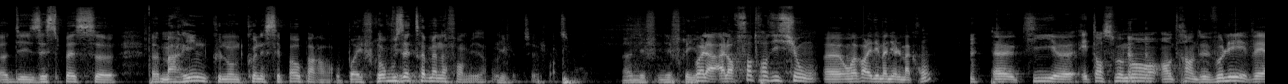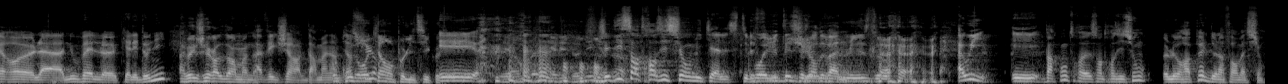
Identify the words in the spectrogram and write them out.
euh, des espèces euh, euh, marines que l'on ne connaissait pas auparavant. Pas effrayer. Donc vous êtes très bien informé. hein, Oui. je pense. Un eff- un effrayant. Voilà, alors sans transition, euh, on va parler d'Emmanuel Macron, euh, qui euh, est en ce moment en train de voler vers euh, la Nouvelle-Calédonie, Avec Gérald Darmanin. avec Gérald Darmanin, Beaucoup bien de sûr. requins en politique aussi. Et j'ai dit sans transition, Mickaël, c'était pour éviter ce genre de vanne. de- Ah oui, et par contre, sans transition, le rappel de l'information.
